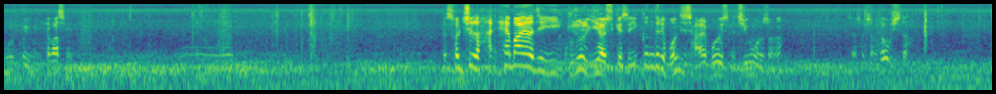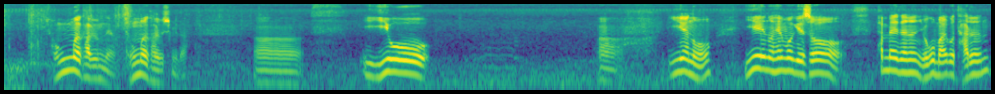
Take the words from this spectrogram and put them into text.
이걸 구입해 봤습니다. 음, 설치를 하- 해봐야지 이 구조를 이해할 수 있겠어요. 이 끈들이 뭔지 잘 모르겠습니다. 지금으로서는 자 설치 한번 해봅시다. 정말 가볍네요. 정말 가볍습니다. 어, 이 2호 어, 이에노 이에노 해먹에서 판매되는 요거 말고 다른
